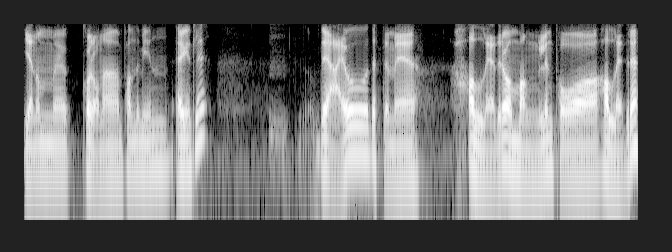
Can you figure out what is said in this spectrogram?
gjennom eh, koronapandemien, egentlig. Det er jo dette med halvledere og mangelen på halvledere.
